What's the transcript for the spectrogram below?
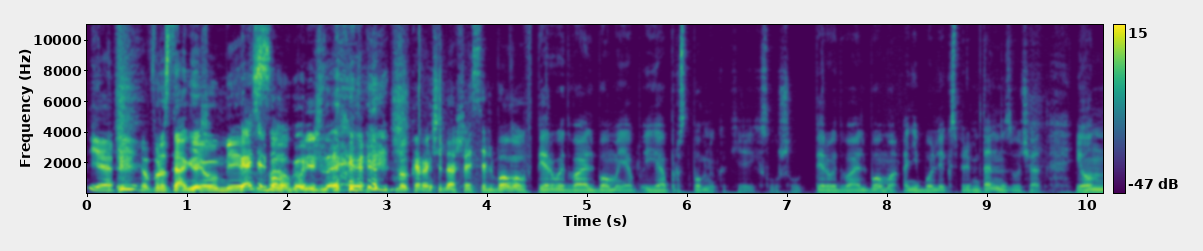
Я просто не умею. пять альбомов говоришь, да? Ну, короче, да, шесть альбомов. Первые два альбома, я, просто помню, как я их слушал. Первые два альбома, они более экспериментально звучат. И он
